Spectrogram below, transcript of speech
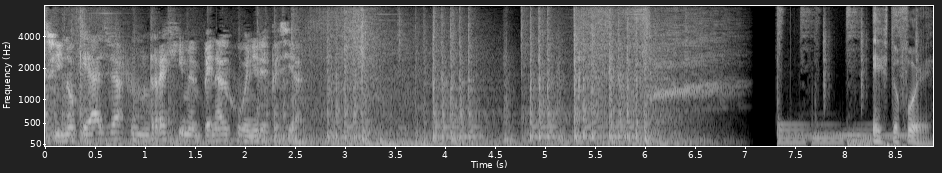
sino que haya un régimen penal juvenil especial. Esto fue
